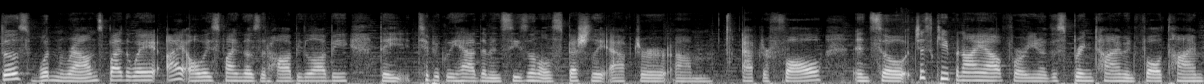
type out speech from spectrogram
Those wooden rounds, by the way, I always find those at Hobby Lobby. They typically have them in seasonal, especially after um, after fall and so just keep an eye out for you know the springtime and fall time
